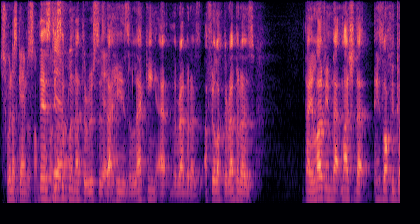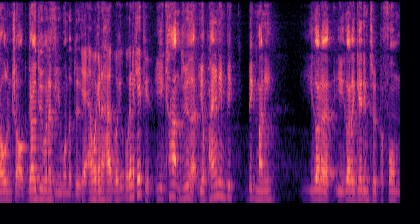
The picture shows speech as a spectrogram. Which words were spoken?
Just win us games or something. There's Yeah. discipline at the Roosters Yeah. that he is lacking at the Rabbitohs. I feel like the Rabbitohs, they love him that much that he's like a golden child. Go do whatever you want to do. yeah, and we're gonna have we're, we're gonna keep you. You can't do that. You're paying him big big money. You gotta you gotta get him to perform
